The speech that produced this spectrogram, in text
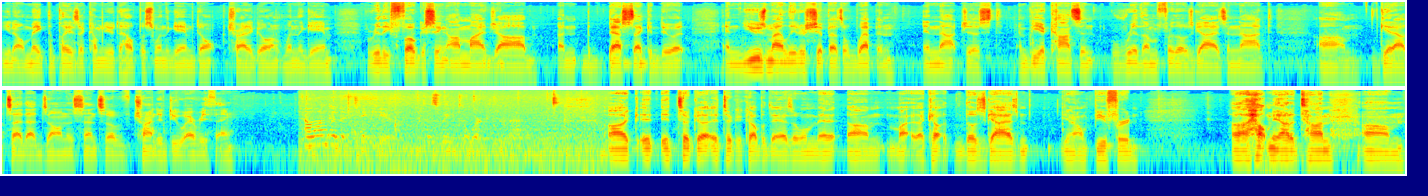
you know make the plays that come to you to help us win the game. Don't try to go and win the game. Really focusing on my job and the best I can do it, and use my leadership as a weapon and not just and be a constant rhythm for those guys and not um, get outside that zone in the sense of trying to do everything. How long did it take you this week to work through? Uh, it, it took a it took a couple days. I will admit it. Um, my, those guys, you know, Buford, uh, helped me out a ton. Um,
